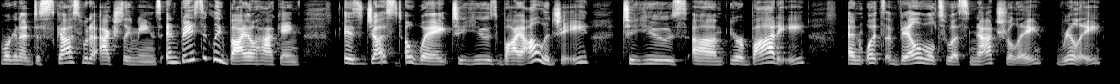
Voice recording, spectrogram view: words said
We're going to discuss what it actually means. And basically, biohacking is just a way to use biology, to use um, your body and what's available to us naturally, really,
